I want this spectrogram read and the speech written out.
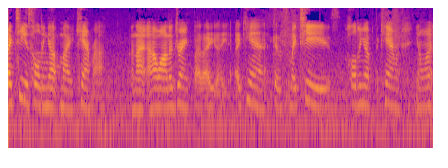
My tea is holding up my camera and I, I want to drink but I, I, I can't because my tea is holding up the camera you know what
